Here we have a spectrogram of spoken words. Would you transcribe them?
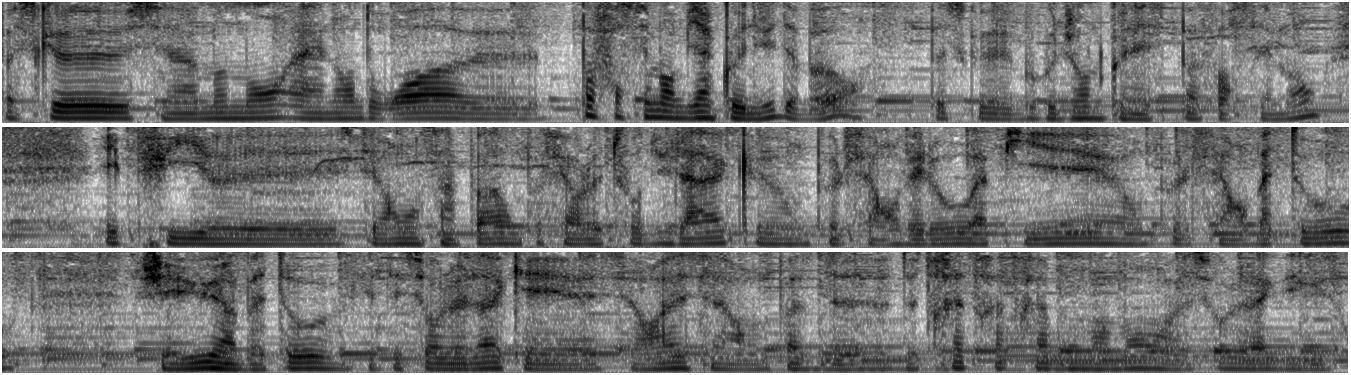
Parce que c'est un moment, un endroit euh, pas forcément bien connu d'abord, parce que beaucoup de gens ne connaissent pas forcément. Et puis euh, c'est vraiment sympa, on peut faire le tour du lac, on peut le faire en vélo, à pied, on peut le faire en bateau. J'ai eu un bateau qui était sur le lac et c'est vrai, on passe de, très très très bons moments euh, sur le lac des Gusans.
